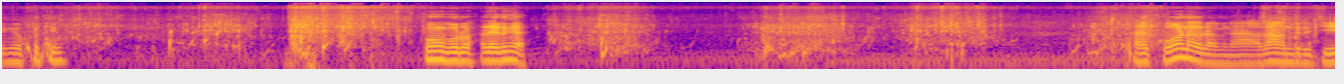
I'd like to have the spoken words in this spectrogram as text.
எங்க பத்தி போங்க போகிறோம் அதை எடுங்க. அது கோணம் வராமண்ணா அதான் வந்துருச்சு.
